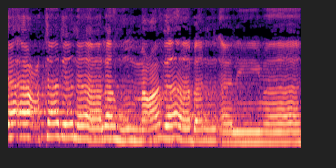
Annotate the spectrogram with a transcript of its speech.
أعتدنا لهم عذابا أليما.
